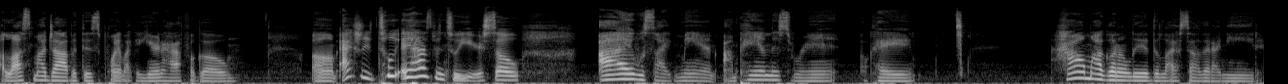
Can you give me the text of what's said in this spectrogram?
I lost my job at this point like a year and a half ago. Um, actually, two. It has been two years. So I was like, man, I'm paying this rent okay, how am I going to live the lifestyle that I need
